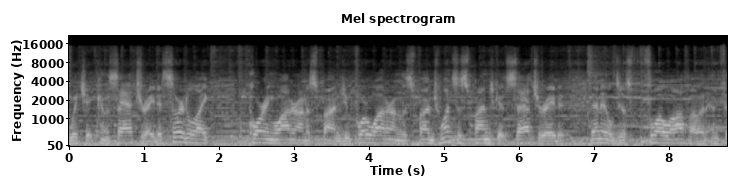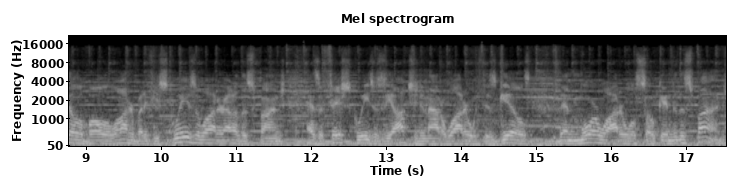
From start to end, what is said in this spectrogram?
which it can saturate. It's sort of like pouring water on a sponge. You pour water on the sponge. Once the sponge gets saturated, then it'll just flow off of it and fill a bowl of water. But if you squeeze the water out of the sponge, as a fish squeezes the oxygen out of water with his gills, then more water will soak into the sponge.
